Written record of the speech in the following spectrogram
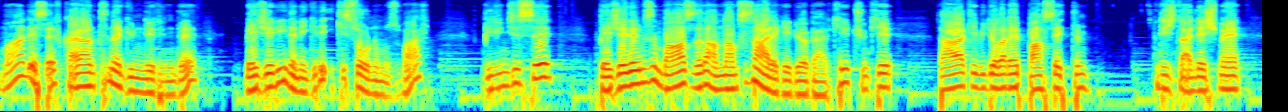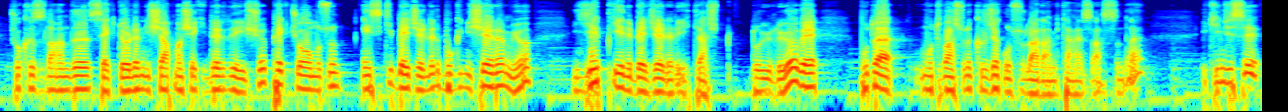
Maalesef karantina günlerinde beceriyle ilgili iki sorunumuz var. Birincisi becerilerimizin bazıları anlamsız hale geliyor belki. Çünkü daha belki videolarda hep bahsettim. Dijitalleşme çok hızlandı. Sektörlerin iş yapma şekilleri değişiyor. Pek çoğumuzun eski becerileri bugün işe yaramıyor. Yepyeni becerilere ihtiyaç duyuluyor ve bu da motivasyonu kıracak unsurlardan bir tanesi aslında. İkincisi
